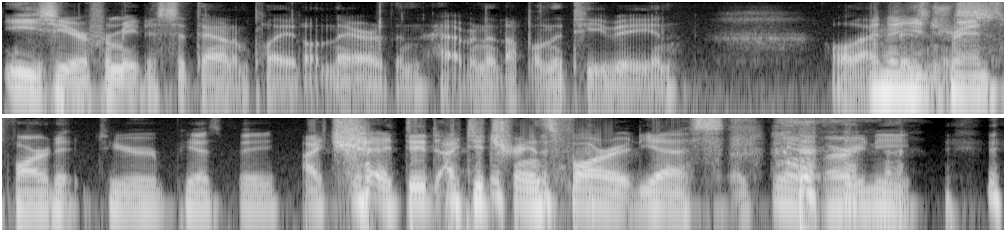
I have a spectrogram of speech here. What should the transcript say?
easier for me to sit down and play it on there than having it up on the TV and all that. And then business. you transferred it to your PSP. I, tra- I did. I did transfer it. Yes. Cool. Very neat.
